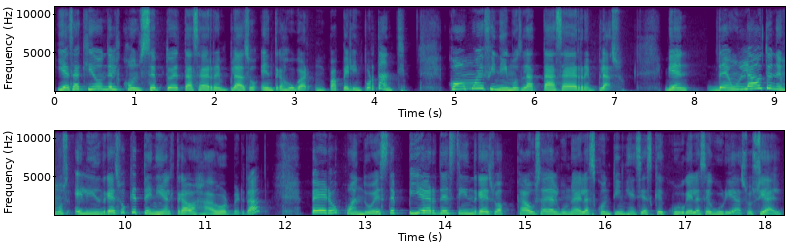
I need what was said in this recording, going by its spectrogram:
y es aquí donde el concepto de tasa de reemplazo entra a jugar un papel importante. ¿Cómo definimos la tasa de reemplazo? Bien, de un lado tenemos el ingreso que tenía el trabajador, ¿verdad? Pero cuando éste pierde este ingreso a causa de alguna de las contingencias que cubre la seguridad social,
